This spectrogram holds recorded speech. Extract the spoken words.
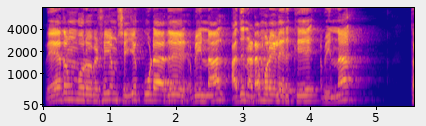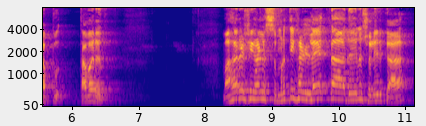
வேதம் ஒரு விஷயம் செய்யக்கூடாது அப்படின்னால் அது நடைமுறையில் இருக்குது அப்படின்னா தப்பு தவறுது மகரிஷிகள் ஸ்மிருதிகளில் கூடாதுன்னு சொல்லியிருக்கா.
